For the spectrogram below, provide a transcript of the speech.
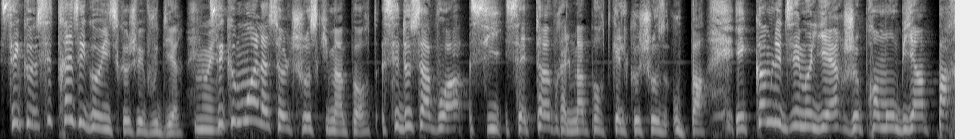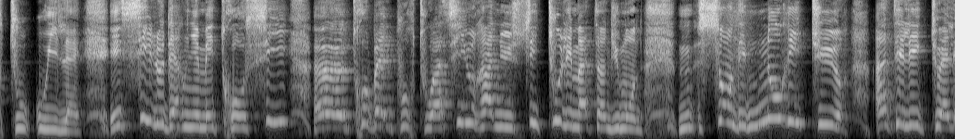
c'est que c'est très égoïste que je vais vous dire. Oui. C'est que moi, la seule chose qui m'importe, c'est de savoir si cette œuvre, elle m'apporte quelque chose ou pas. Et comme le disait Molière, je prends mon bien partout où il est. Et si le dernier métro, si euh, Trop belle pour toi, si Uranus, si tous les matins du monde sont des nourritures intellectuelles,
